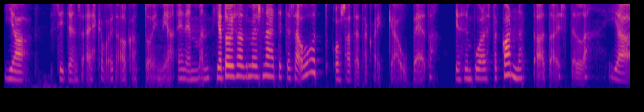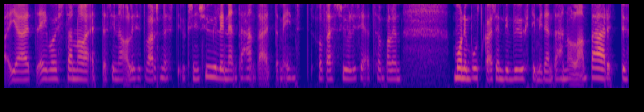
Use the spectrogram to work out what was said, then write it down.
Ja siten sä ehkä voit alkaa toimia enemmän. Ja toisaalta myös näet, että sä oot osa tätä kaikkea upeata, ja sen puolesta kannattaa taistella. Ja, ja et ei voi sanoa, että sinä olisit varsinaisesti yksin syyllinen tähän, tai että me ihmiset oltaisiin syyllisiä, että se on paljon monimutkaisempi vyyhti, miten tähän ollaan päädytty.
